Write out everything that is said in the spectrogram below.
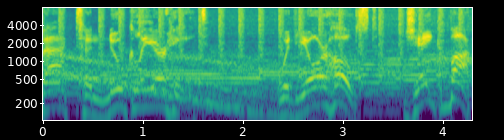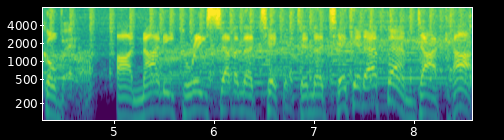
back to Nuclear Heat with your host, Jake Bakovan on 93.7 The Ticket and theticketfm.com.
